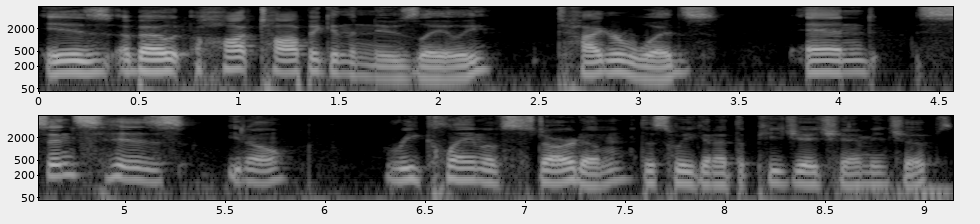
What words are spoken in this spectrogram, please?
is about a hot topic in the news lately, Tiger Woods, and since his you know reclaim of stardom this weekend at the PGA Championships,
